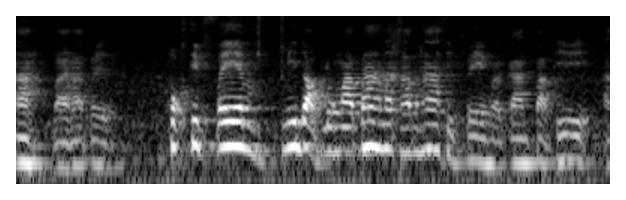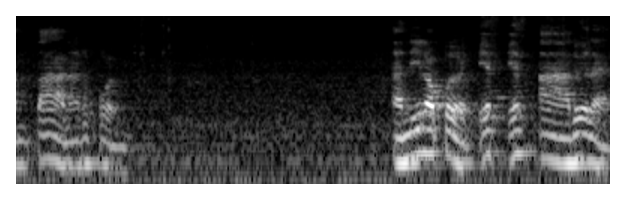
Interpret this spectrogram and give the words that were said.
อะ ไปครับไป60 เฟรม มีดรอปลงมาบ้างนะครับ 50 เฟรมกับการปรับที่อันต้านะทุกคน อันนี้เราเปิด FSR ด้วยแหละ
